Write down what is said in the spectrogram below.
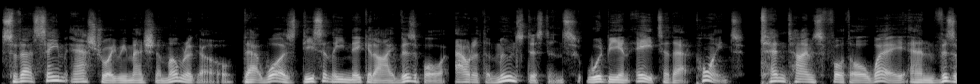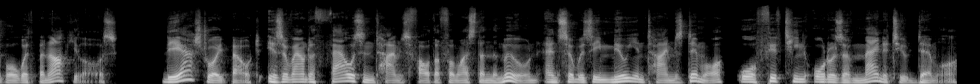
So that same asteroid we mentioned a moment ago, that was decently naked eye visible out at the moon's distance, would be an 8 at that point, 10 times further away and visible with binoculars. The asteroid belt is around a thousand times farther from us than the moon, and so is a million times dimmer, or 15 orders of magnitude dimmer,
